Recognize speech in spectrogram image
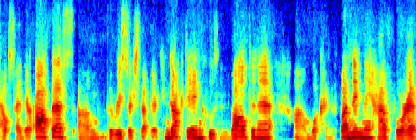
outside their office, um, the research that they're conducting, who's involved in it, um, what kind of funding they have for it.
